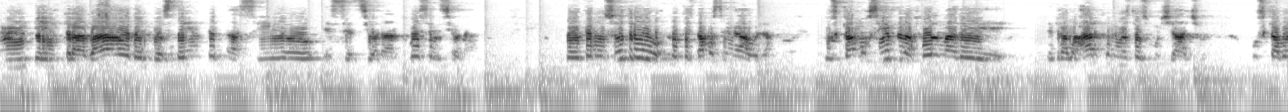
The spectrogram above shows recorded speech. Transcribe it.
el trabajo del docente ha sido excepcional, fue excepcional. Porque nosotros, los que estamos en aula, buscamos siempre la forma de, trabajar con nuestros muchachos. Buscamos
